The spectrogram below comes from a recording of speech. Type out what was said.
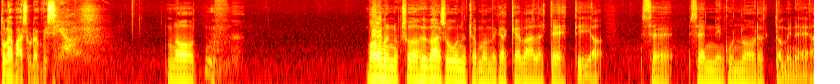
tulevaisuuden visioon. No valmennuksella on hyvä suunnitelma, mikä keväällä tehtiin ja se, sen niin kuin noudattaminen ja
